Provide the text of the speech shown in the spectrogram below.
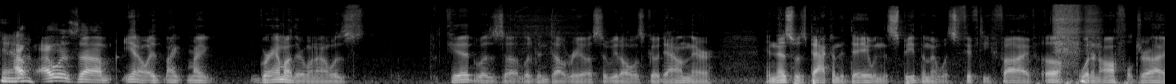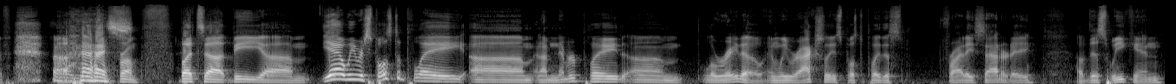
Yeah. I, I was, um, you know, my my grandmother when I was a kid was uh, lived in Del Rio, so we'd always go down there. And this was back in the day when the speed limit was 55. Ugh, what an awful drive uh, from. But uh, the um, yeah, we were supposed to play, um, and I've never played um, Laredo, and we were actually supposed to play this Friday, Saturday of this weekend.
